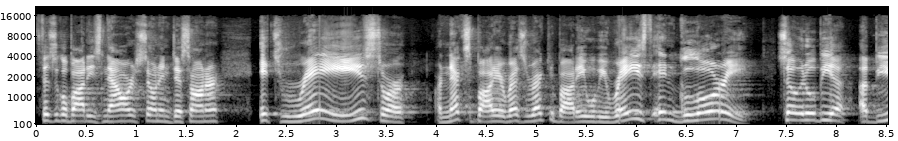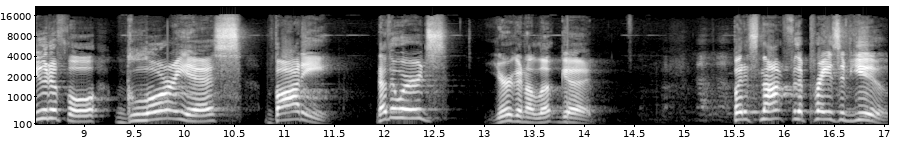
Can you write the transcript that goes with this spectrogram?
physical bodies now are sown in dishonor. It's raised, or our next body, a resurrected body, will be raised in glory. So it will be a, a beautiful, glorious body. In other words, you're going to look good. But it's not for the praise of you.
